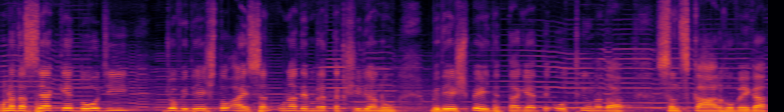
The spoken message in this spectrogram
ਉਹਨਾਂ ਦੱਸਿਆ ਕਿ ਦੋ ਜੀ ਜੋ ਵਿਦੇਸ਼ ਤੋਂ ਆਏ ਸਨ, ਉਹਨਾਂ ਦੇ ਮ੍ਰਿਤਕ ਸ਼ਰੀਰਾਂ ਨੂੰ ਵਿਦੇਸ਼ ਭੇਜ ਦਿੱਤਾ ਗਿਆ ਤੇ ਉੱਥੇ ਉਹਨਾਂ ਦਾ ਸੰਸਕਾਰ ਹੋਵੇਗਾ।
